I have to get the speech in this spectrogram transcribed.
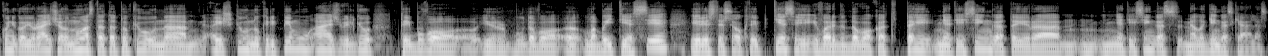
kunigo Juraičio nuostata tokių, na, aiškių nukrypimų atžvilgių tai buvo ir būdavo e, labai tiesi ir jis tiesiog taip tiesiai įvardydavo, kad tai neteisinga, tai yra neteisingas, melagingas kelias.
